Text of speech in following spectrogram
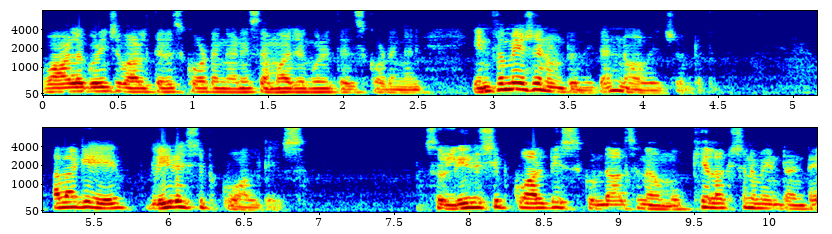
వాళ్ళ గురించి వాళ్ళు తెలుసుకోవడం కానీ సమాజం గురించి తెలుసుకోవడం కానీ ఇన్ఫర్మేషన్ ఉంటుంది కానీ నాలెడ్జ్ ఉంటుంది అలాగే లీడర్షిప్ క్వాలిటీస్ సో లీడర్షిప్ క్వాలిటీస్కి ఉండాల్సిన ముఖ్య లక్షణం ఏంటంటే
